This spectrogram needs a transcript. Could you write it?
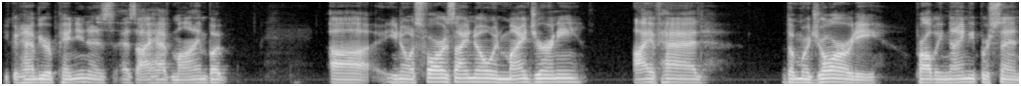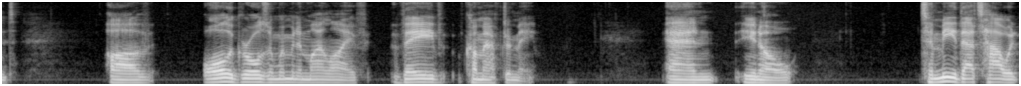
You can have your opinion as as I have mine, but uh, you know, as far as I know in my journey, I've had the majority, probably ninety percent of all the girls and women in my life, they've come after me. And, you know, to me that's how it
